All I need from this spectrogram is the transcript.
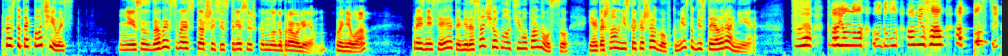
Просто так получилось. Не создавай своей старшей сестре слишком много проблем, поняла? Произнеся это, Мирасан щелкнула Тиму по носу и отошла на несколько шагов к месту, где стоял ранее. Твою ногу, Амисам, отпусти!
